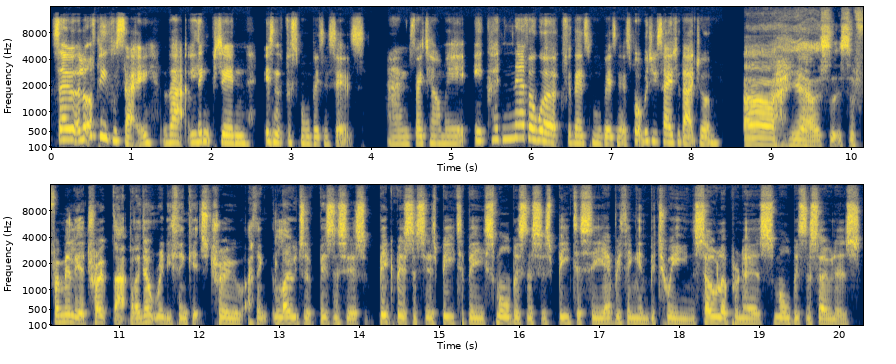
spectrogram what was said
So, a lot of people say that LinkedIn isn't for small businesses and they tell me it could never work for their small business. What would you say to that, John? Uh, yeah, it's, it's, a familiar trope that, but I don't really think it's true. I think loads of businesses, big businesses, B2B, small businesses, B2C, everything in between, solopreneurs, small business owners,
